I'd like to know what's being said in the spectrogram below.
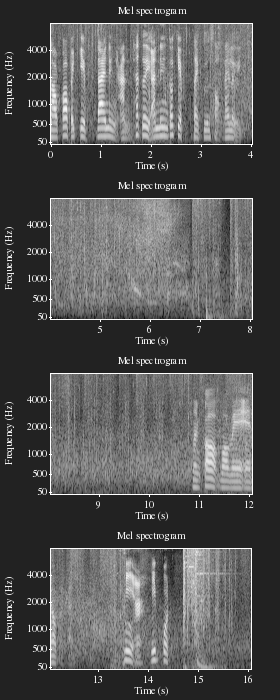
เราก็ไปเก็บได้ 1 อัน ถ้าเจออีกอันนึงก็เก็บใส่ปืน 2 ได้เลย มันก็วอลแวร์แอร์ดรอปเหมือนกัน นี่อะ รีบกดโอเค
